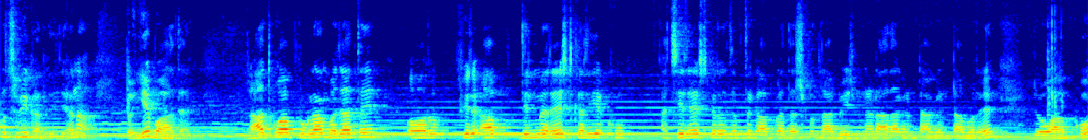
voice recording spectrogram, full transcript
कुछ भी कर लीजिए, है ना? तो ये बात है। रात को आप प्रोग्राम बजाते हैं और फिर आप दिन में रेस्ट करिए खूब। अच्छी रेस्ट करो जब तक आपका 10 पंद्रह, बीस मिनट, आधा घंटा घंटा भर है जो आपको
